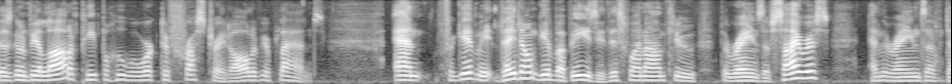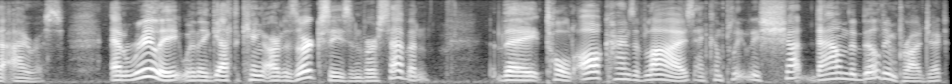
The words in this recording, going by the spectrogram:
There's going to be a lot of people who will work to frustrate all of your plans. And forgive me, they don't give up easy. This went on through the reigns of Cyrus and the reigns of Darius. And really, when they got to King Artaxerxes in verse 7, they told all kinds of lies and completely shut down the building project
